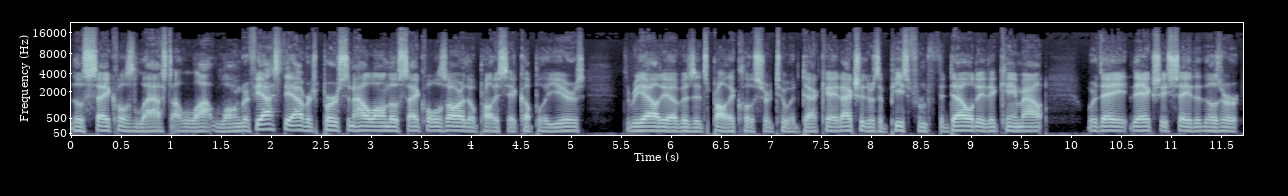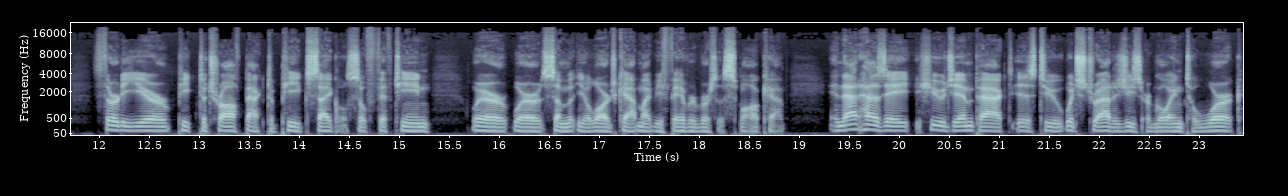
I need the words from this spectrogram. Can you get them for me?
Those cycles last a lot longer. If you ask the average person how long those cycles are, they'll probably say a couple of years. The reality of it is it's probably closer to a decade. Actually, there's a piece from Fidelity that came out where they, they actually say that those are 30 year peak to trough, back to peak cycles. So 15 where where some you know large cap might be favored versus small cap. And that has a huge impact as to which strategies are going to work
